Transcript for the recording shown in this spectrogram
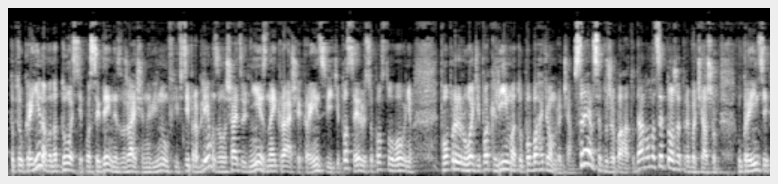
тобто Україна, вона досі по сей день, незважаючи на війну і всі проблеми, залишається однією з найкращих країн світі по сервісу, по обслуговуванню, по природі, по клімату, по багатьом речам. Сремся дуже багато. Да? Ну на це теж треба час, щоб українці.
